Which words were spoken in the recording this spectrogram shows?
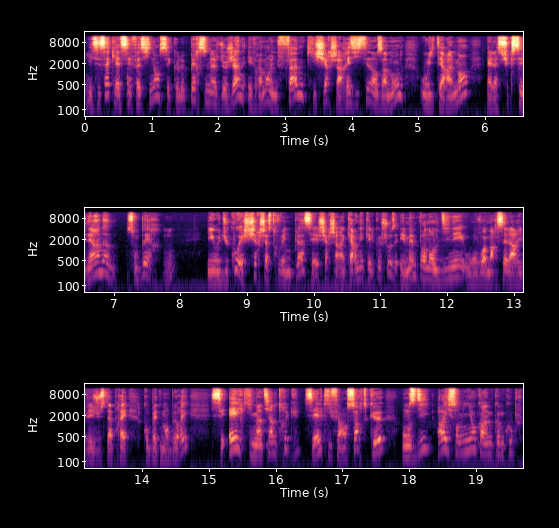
Mhm. Et c'est ça qui est assez fascinant, c'est que le personnage de Jeanne est vraiment une femme qui cherche à résister dans un monde où littéralement, elle a succédé à un homme, son père. Et où du coup elle cherche à se trouver une place et elle cherche à incarner quelque chose. Et même pendant le dîner où on voit Marcel arriver juste après, complètement beurré, c'est elle qui maintient le truc. C'est elle qui fait en sorte que on se dit « Ah, ils sont mignons quand même comme couple ».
